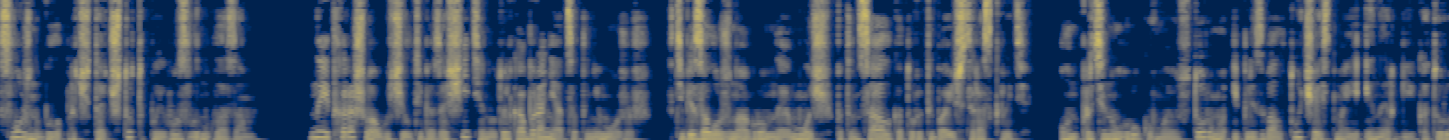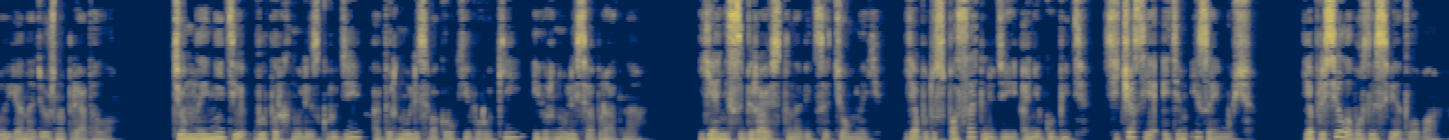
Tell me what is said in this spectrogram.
Сложно было прочитать что-то по его злым глазам. Нейт хорошо обучил тебя защите, но только обороняться ты не можешь. В тебе заложена огромная мощь, потенциал, который ты боишься раскрыть. Он протянул руку в мою сторону и призвал ту часть моей энергии, которую я надежно прятала. Темные нити выпорхнули из груди, обернулись вокруг его руки и вернулись обратно. Я не собираюсь становиться темной. Я буду спасать людей, а не губить. Сейчас я этим и займусь. Я присела возле Светлого.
